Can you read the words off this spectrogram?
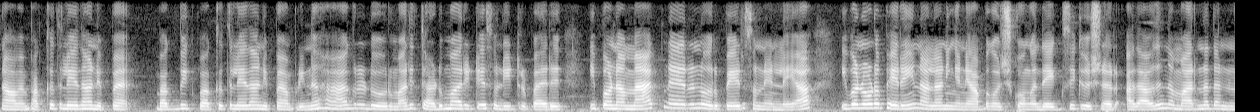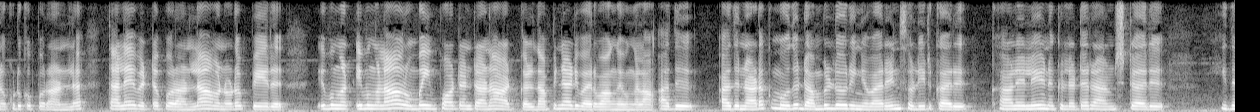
நான் அவன் பக்கத்துலேயே தான் நிற்பேன் பக்பிக் பக்கத்துலேயே தான் நிற்பேன் அப்படின்னு ஹேக்ரிட் ஒரு மாதிரி தடுமாறிட்டே சொல்லிட்டு இருப்பாரு இப்போ நான் மேக்னேர்னு ஒரு பேர் சொன்னேன் இல்லையா? இவனோட பேரையும் நல்லா நீங்கள் ஞாபகம் வச்சுக்கோங்க. இந்த எக்ஸிக்யூஷனர் அதாவது இந்த மரண தண்டனை கொடுக்க போகிறான்ல தலையை வெட்ட போகிறான்ல அவனோட பேர். இவங்க இவங்களாம் ரொம்ப இம்பார்ட்டண்ட்டான ஆட்கள் தான். பின்னாடி வருவாங்க இவங்களாம் அது அது நடக்கும்போது டம்பிள்டோர் இங்கே வரேன்னு சொல்லியிருக்காரு. காலையிலே எனக்கு லெட்டர் அனுப்பிச்சிட்டாரு. இது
